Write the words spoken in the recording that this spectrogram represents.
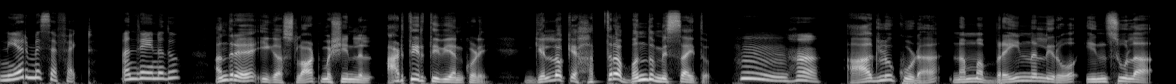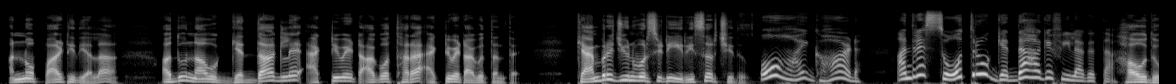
ನಿಯರ್ ಮಿಸ್ ಎಫೆಕ್ಟ್ ಅಂದ್ರೆ ಏನದು? ಅಂದ್ರೆ ಈಗ ಸ್ಲಾಟ್ ಮಷೀನ್ಲಲ್ಲಿ ಆಡ್ತಿರ್ತೀವಿ ಅನ್ಕೊಳ್ಳಿ ಗೆಲ್ಲೋಕೆ ಹತ್ರ ಬಂದು ಮಿಸ್ ಆಯ್ತು. ಹ್ಮ್ ಹಾ. ಆಗ್ಲೂ ಕೂಡ ನಮ್ಮ ಬ್ರೈನ್ನಲ್ಲಿರೋ ಇನ್ಸುಲಾ ಅನ್ನೋ ಪಾರ್ಟ್ ಇದೆಯಲ್ಲ ಅದು ನಾವು ಗೆದ್ದಾಗ್ಲೇ ಆಕ್ಟಿವೇಟ್ ಆಗೋ ಥರ ಆಕ್ಟಿವೇಟ್ ಆಗುತ್ತಂತೆ. ಕ್ಯಾಂಬ್ರಿಡ್ಜ್ ಯೂನಿವರ್ಸಿಟಿ ರಿಸರ್ಚ್ ಇದು. ಓ ಮೈ ಗಾಡ್ ಅಂದ್ರೆ ಸೋತ್ರು ಗೆದ್ದ ಹಾಗೆ ಫೀಲ್ ಆಗುತ್ತಾ? ಹೌದು.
